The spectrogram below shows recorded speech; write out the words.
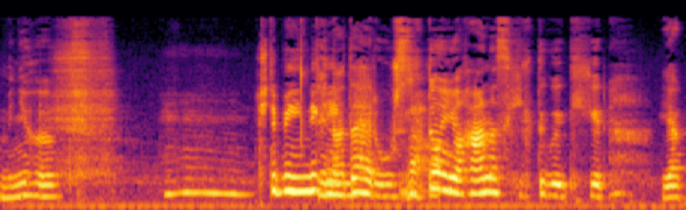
Миний хувьд Гэтэ би энийг надад харин өрсөлдөөн юу хаанаас эхэлдэг вэ гэхээр яг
